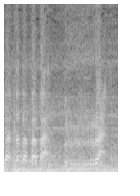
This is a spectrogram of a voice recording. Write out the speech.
bat bat bat bat bat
